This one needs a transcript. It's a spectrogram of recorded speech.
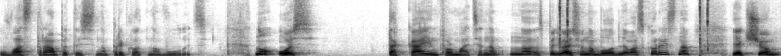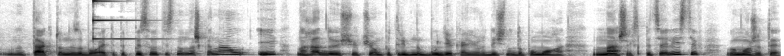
у вас трапитись, наприклад, на вулиці. Ну, ось така інформація. Сподіваюся, вона була для вас корисна. Якщо так, то не забувайте підписуватись на наш канал. І нагадую, що якщо вам потрібна будь-яка юридична допомога наших спеціалістів, ви можете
